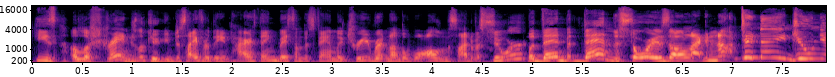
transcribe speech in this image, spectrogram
he's a Lestrange? Look, you can decipher the entire thing based on this family tree written on the wall on the side of a sewer. But then, but then the story is all like, not today, Junior!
